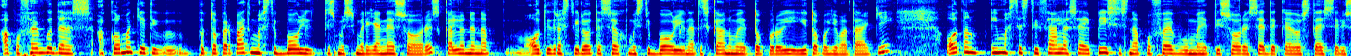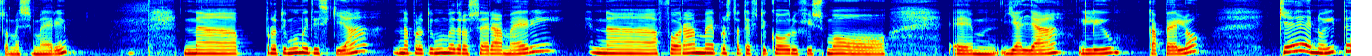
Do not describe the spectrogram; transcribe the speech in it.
αποφεύγοντας ακόμα και το περπάτημα στην πόλη τις μεσημεριανές ώρες. Καλό είναι να, ό,τι δραστηριότητες έχουμε στην πόλη να τις κάνουμε το πρωί ή το απογευματάκι. Όταν είμαστε στη θάλασσα επίσης να αποφεύγουμε τις ώρες 11 έως 4 το μεσημέρι. Να προτιμούμε τη σκιά, να προτιμούμε δροσερά μέρη, να φοράμε προστατευτικό ρουχισμό ε, γυαλιά, ηλίου, καπέλο και εννοείται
